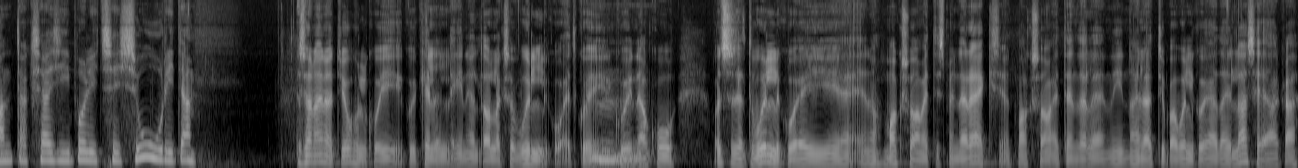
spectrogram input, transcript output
antakse asi politseisse uurida. see on ainult juhul, kui, kui kellelegi nii-öelda ollakse võlgu, et kui mm., kui nagu otseselt võlgu ei noh, Maksuametist me enne rääkisime, et Maksuamet endale nii naljalt juba võlgu jääda ei lase, aga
